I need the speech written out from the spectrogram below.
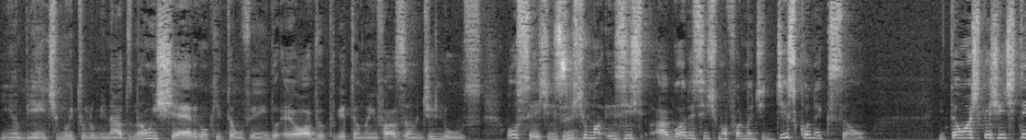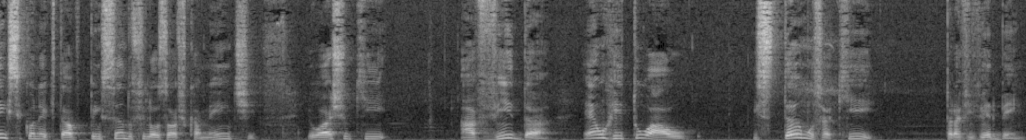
em ambiente muito iluminado não enxergam o que estão vendo. É óbvio, porque tem uma invasão de luz. Ou seja, existe uma, existe, agora existe uma forma de desconexão. Então acho que a gente tem que se conectar. Pensando filosoficamente, eu acho que a vida é um ritual Estamos aqui para viver bem.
